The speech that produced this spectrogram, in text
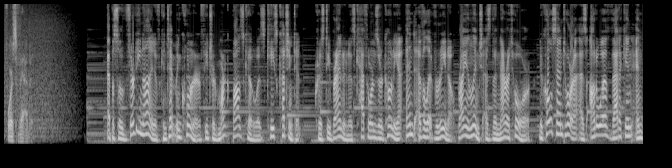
force of habit. Episode 39 of Contentment Corner featured Mark Bosco as Case Cutchington, Christy Brandon as Catherine Zirconia and Evelette Verino, Brian Lynch as the narrator, Nicole Santora as Ottawa, Vatican, and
